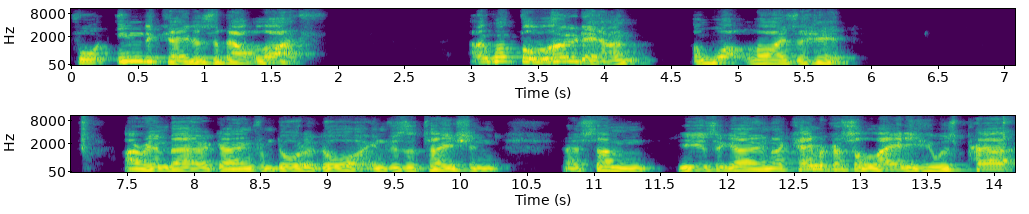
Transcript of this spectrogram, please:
for indicators about life. I want the lowdown on what lies ahead. I remember going from door to door in visitation uh, some years ago, and I came across a lady who was proud,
